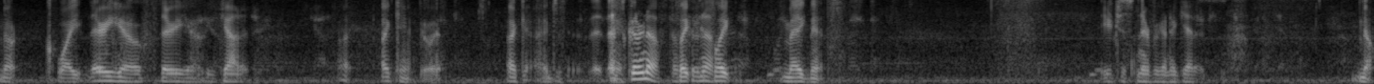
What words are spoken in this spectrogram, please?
Not quite. There you go. There you go. You got it. I, I can't do it. Okay, I just. That's good enough. That's like good it's like magnets. You're just never gonna get it. No.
